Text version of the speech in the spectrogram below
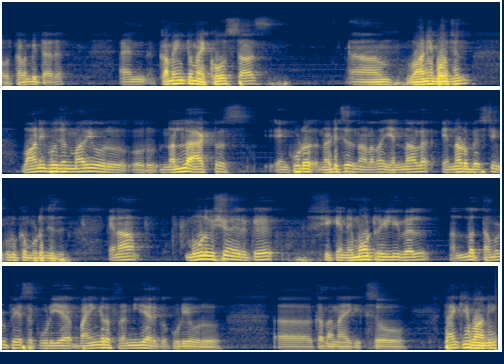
அவர் கிளம்பிட்டார். And coming to my co stars Vani Bhojan. Vani Bhojan மாதிரி ஒரு ஒரு நல்ல ஆக்ட்ரஸ் என் கூட நடித்ததுனால தான் என்னால் என்னோட பெஸ்ட்டையும் கொடுக்க முடிஞ்சுது. ஏன்னா மூணு விஷயம் இருக்குது she can emote really well நல்ல தமிழ் பேசக்கூடிய பயங்கர ஃப்ரெண்ட்லியாக இருக்கக்கூடிய ஒரு கதாநாயகி. So thank you Vani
